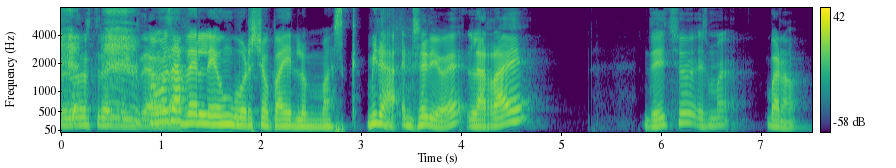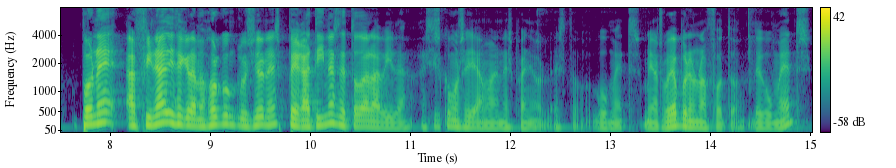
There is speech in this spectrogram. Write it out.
los dos de Vamos ahora. a hacerle un workshop a Elon Musk. Mira, en serio, ¿eh? La RAE, de hecho, es más... Bueno, pone... Al final dice que la mejor conclusión es pegatinas de toda la vida. Así es como se llama en español esto, gumets. Mira, os voy a poner una foto de gumets.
